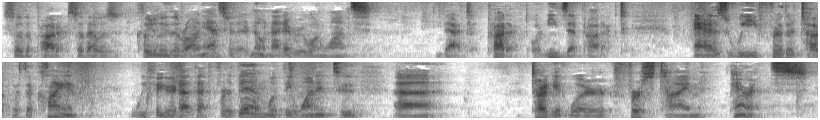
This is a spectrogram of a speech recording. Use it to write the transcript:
So the product, so that was clearly the wrong answer there. No, not everyone wants that product or needs that product. As we further talked with the client, we figured out that for them, what they wanted to uh, target were first-time parents.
